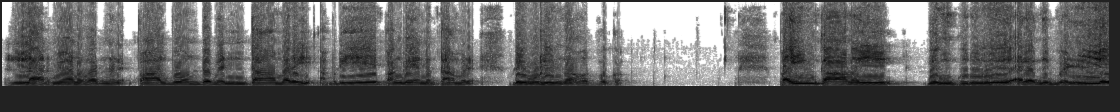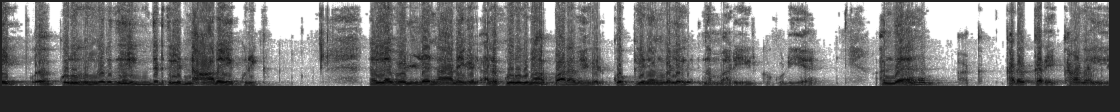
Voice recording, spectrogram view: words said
நல்ல அருமையான வர்ணனை. பால் போன்ற வெண் தாமரை அப்படியே பங்கையான தாமரை. அப்படியே ஒளிவுதான் ஒரு பக்கம். பைங்கானல் வெண்குருகு அது வந்து வெள்ளை குருகுங்கிறது இந்த இடத்துல நாரையை குறிக்கும். நல்ல வெள்ளை நாரைகள். அதில் குருகுனா பறவைகள் கொக்கினங்கள் இந்த மாதிரி இருக்கக்கூடிய அந்த கடற்கரை காணல்ல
